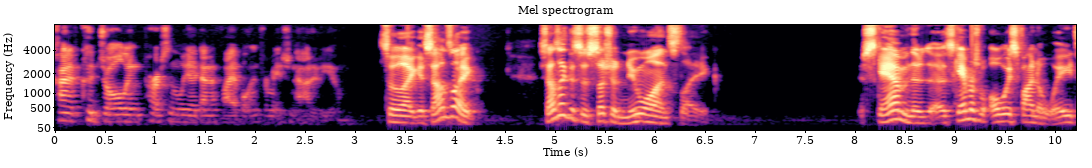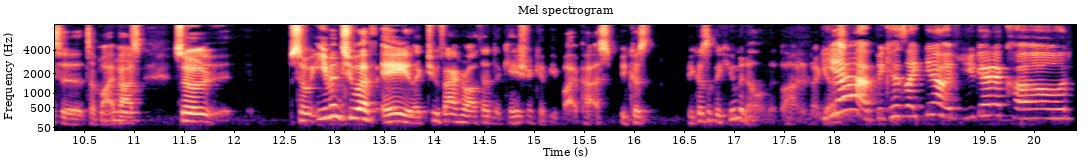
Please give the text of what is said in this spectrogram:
kind of cajoling personally identifiable information out of you. So like it sounds like sounds like this is such a nuanced like scam and the- uh, scammers will always find a way to to bypass. So so even 2FA like two factor authentication can be bypassed because because of the human element behind it, I guess. Yeah, because like you know, if you get a code,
